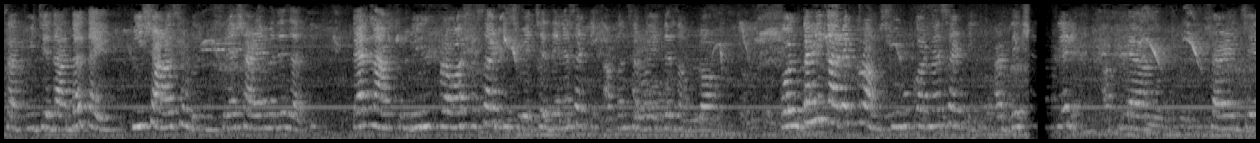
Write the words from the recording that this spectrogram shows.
सातवीचे दादा ताई ही शाळा सोडून दुसऱ्या शाळेमध्ये जातील. त्यांना पुढील प्रवासासाठी शुभेच्छा देण्यासाठी आपण सर्व इथे जमलो कोणताही कार्यक्रम सुरू करण्यासाठी अध्यक्ष असलेले आपल्या शाळेचे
